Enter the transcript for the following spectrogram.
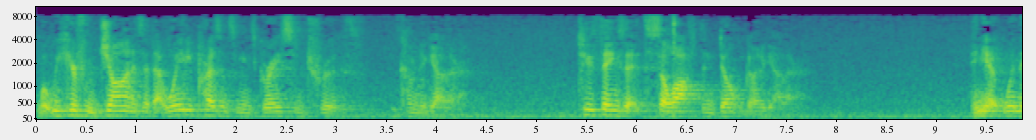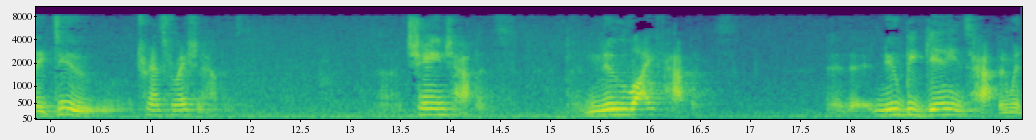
What we hear from John is that that weighty presence means grace and truth come together. Two things that so often don't go together. And yet, when they do, transformation happens uh, change happens. New life happens. Uh, new beginnings happen when,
